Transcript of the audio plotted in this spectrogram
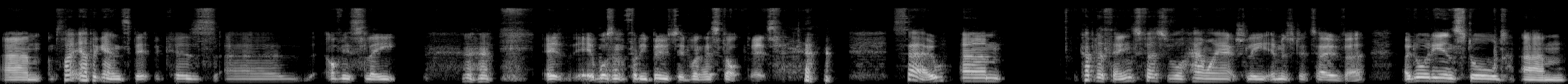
um, I'm slightly up against it because uh, obviously it, it wasn't fully booted when I stopped it. so um, a couple of things. First of all, how I actually imaged it over. I'd already installed um,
